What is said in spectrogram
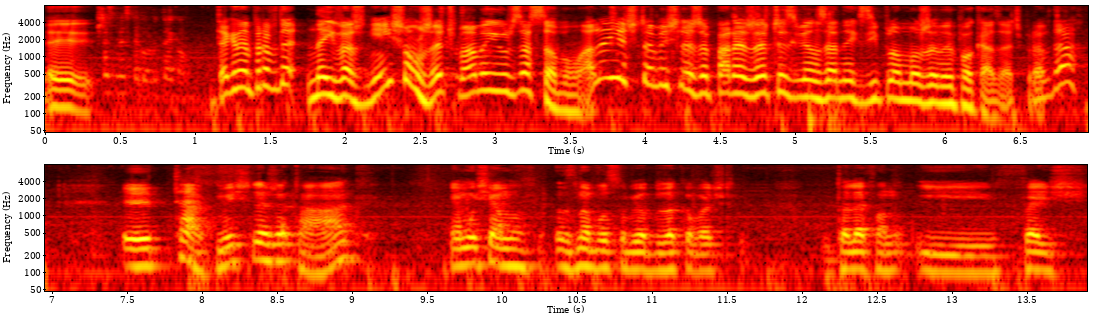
E, 16 lutego. Tak naprawdę najważniejszą rzecz mamy już za sobą, ale jeszcze myślę, że parę rzeczy związanych z Iplą możemy pokazać, prawda? Y, tak, myślę, że tak. Ja musiałem znowu sobie odblokować telefon i wejść.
